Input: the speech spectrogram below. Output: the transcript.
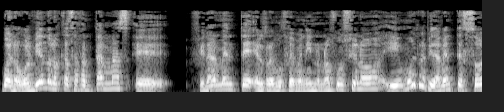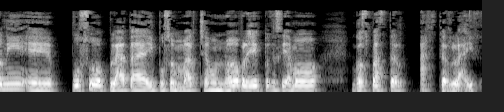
Bueno, volviendo a los cazafantasmas, finalmente el reboot femenino no funcionó y muy rápidamente Sony puso plata y puso en marcha un nuevo proyecto que se llamó Ghostbuster Afterlife,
